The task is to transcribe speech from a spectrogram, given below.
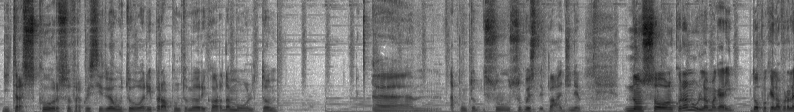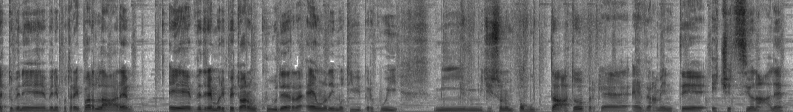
di trascorso fra questi due autori, però appunto me lo ricorda molto. Ehm, appunto su, su queste pagine. Non so ancora nulla, magari dopo che l'avrò letto ve ne, ve ne potrei parlare. E vedremo, ripeto, Aaron Kuder è uno dei motivi per cui mi, mi, ci sono un po' buttato, perché è veramente eccezionale.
